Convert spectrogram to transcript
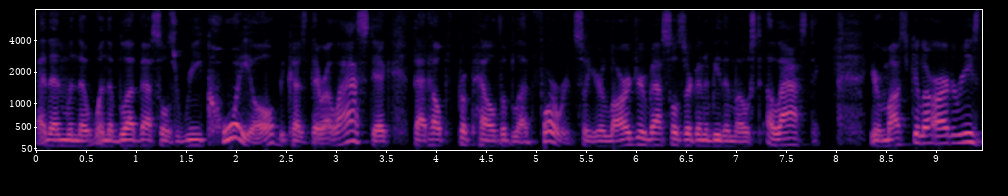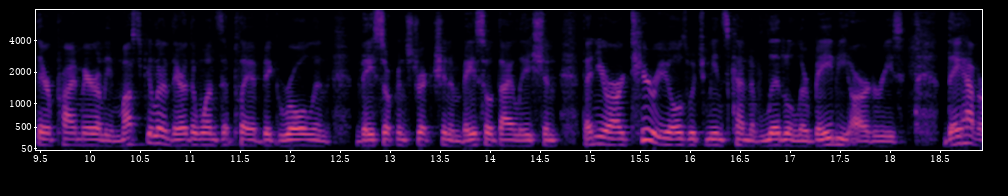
And then when the, when the blood vessels recoil, because they're elastic, that helps propel the blood forward. So your larger vessels are going to be the most elastic. Your muscular arteries, they're primarily muscular, they're the ones that play a big role in vasoconstriction and vasodilation. Then your arterioles, which means kind of little or baby arteries, they have a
